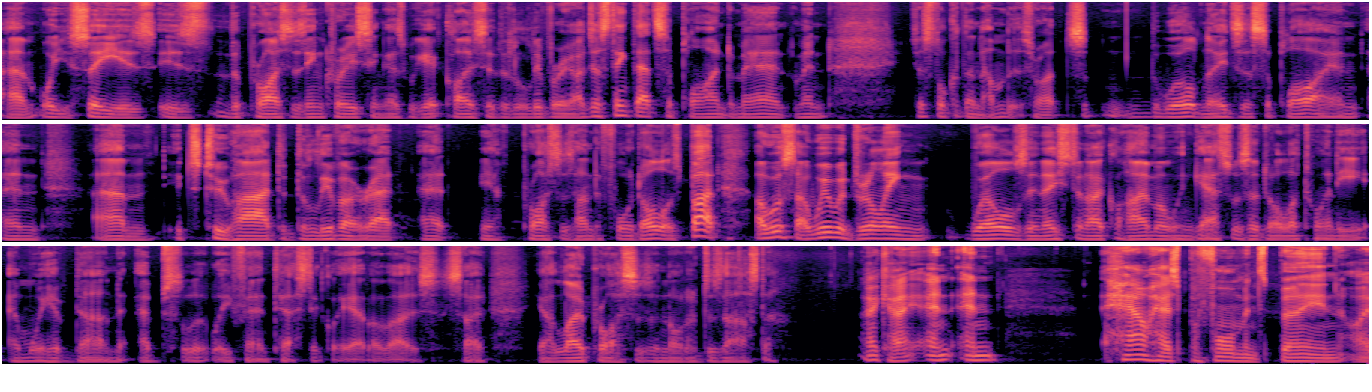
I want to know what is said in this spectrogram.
um, what you see is is the prices increasing as we get closer to delivery. I just think that supply and demand. I mean, just look at the numbers, right? The world needs the supply, and and um, it's too hard to deliver at at you know, prices under four dollars. But I will say we were drilling wells in eastern Oklahoma when gas was a dollar twenty, and we have done absolutely fantastically out of those. So yeah, low prices are not a disaster. Okay, and and how has performance been? I,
